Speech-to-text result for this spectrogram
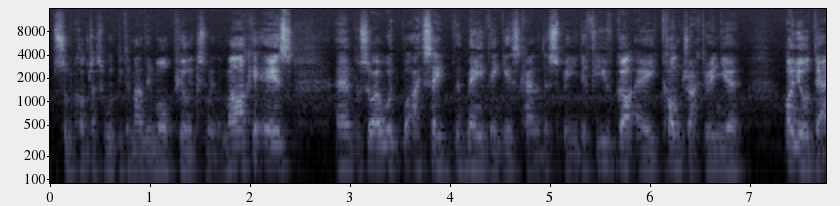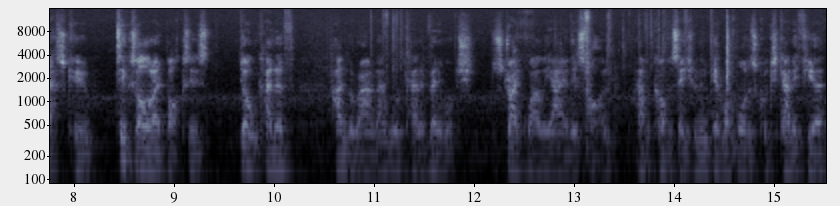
some contractors would be demanding more purely because of where the market is. Um, so I would but I'd say the main thing is kind of the speed. If you've got a contractor in your on your desk who ticks all the right boxes don't kind of hang around I would kind of very much strike while the iron is hot and have a conversation with them get them on board as quick as you can if you're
